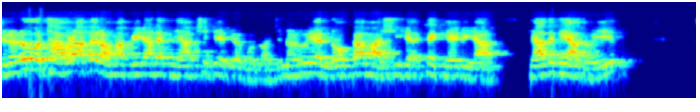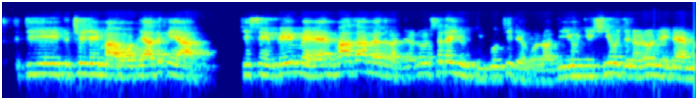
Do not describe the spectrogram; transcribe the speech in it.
ကျွန်တော်တို့ထာဝရအသက်တော်မှာပေးထားတဲ့ဘုရားဖြစ်တဲ့အတွက်ပေါ့နော်ကျွန်တော်တို့ရဲ့လောကမှာရှိတဲ့အခက်အခဲတွေကဘုရားသခင်အားဆိုရင် ဒီတစ်ချိန်ချိန်မှာပေါ့ဘုရားသခင်ကပြင်ဆင်ပေးမယ်မှားစားမယ်ဆိုတာကျွန်တော်တို့ဆက်လက်ယုံကြည်ဖို့ဖြစ်တယ်ပေါ့နော်ဒီယုံကြည်ခြင်းကိုကျွန်တော်တို့အနေနဲ့မ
